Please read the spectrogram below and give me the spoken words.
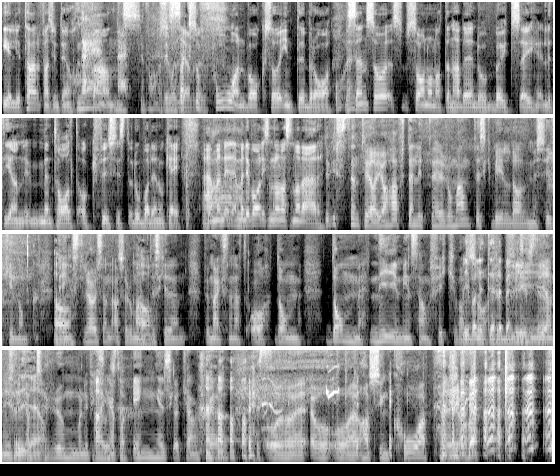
Ja. elgitarr fanns ju inte en Nej, chans. nej, det var Ja, det var Saxofon var också inte bra. Sen så sa någon att den hade ändå böjt sig lite grann mentalt och fysiskt och då var den okej. Nej, men, det- men det var liksom några sådana där Det visste inte jag. Jag har haft en lite romantisk bild av musik inom Ja. Pingströrelsen. Alltså romantisk i den bemärkelsen att åh, de, de ni minsann fick vara Vi var så lite rebelliska. fria. Ni Fria, fick ha ja. trummor, ni fick Ja, sjunga på engelska kanske. och, och, och, ha synkoper.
